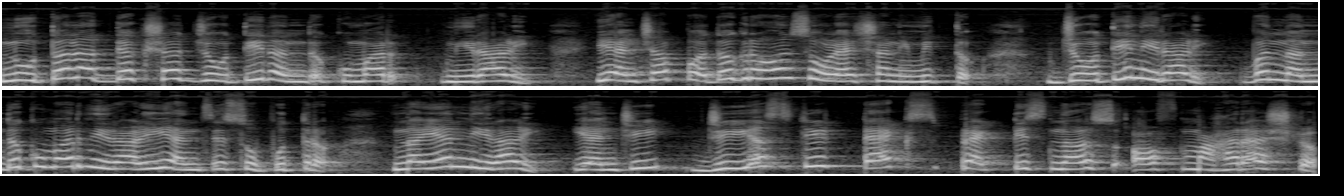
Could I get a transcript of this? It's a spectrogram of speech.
नूतन अध्यक्ष ज्योती नंदकुमार निराळी यांच्या पदग्रहण सोहळ्याच्या निमित्त ज्योती निराळी व नंदकुमार निराळी यांचे सुपुत्र नयन निराळी यांची G S T tax practitioners of Maharashtra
